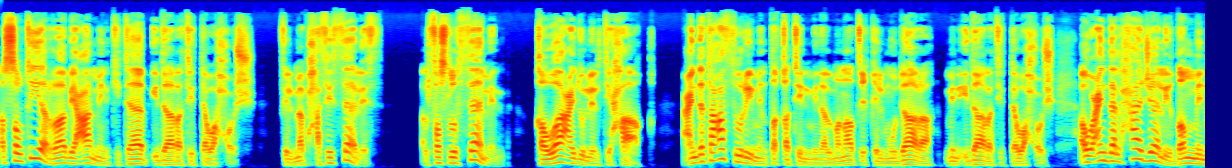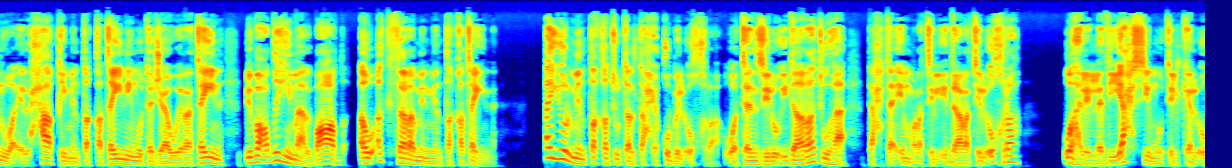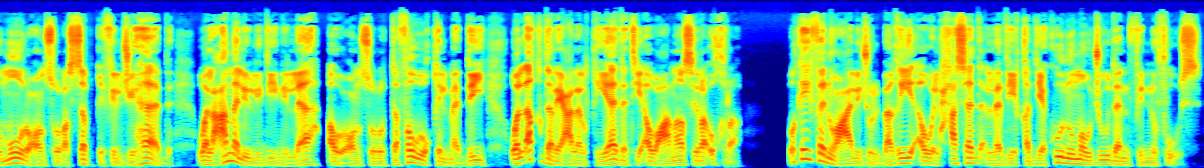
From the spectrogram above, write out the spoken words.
الصوتية الرابعة من كتاب إدارة التوحش في المبحث الثالث. الفصل الثامن قواعد الالتحاق. عند تعثر منطقة من المناطق المدارة من إدارة التوحش أو عند الحاجة لضم وإلحاق منطقتين متجاورتين ببعضهما البعض أو أكثر من منطقتين. أي المنطقة تلتحق بالأخرى وتنزل إداراتها تحت إمرة الإدارة الأخرى؟ وهل الذي يحسم تلك الأمور عنصر السبق في الجهاد والعمل لدين الله أو عنصر التفوق المادي والأقدر على القيادة أو عناصر أخرى؟ وكيف نعالج البغي أو الحسد الذي قد يكون موجودا في النفوس؟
